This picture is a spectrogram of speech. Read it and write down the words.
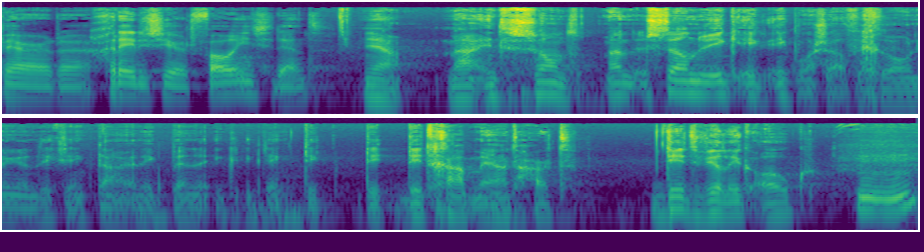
per uh, gereduceerd valincident. Ja, maar interessant. Maar stel nu, ik, ik, ik woon zelf in Groningen. En ik denk, nou, ik, ben, ik, ik denk, dit, dit, dit gaat mij aan het hart. Dit wil ik ook. Mm -hmm.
